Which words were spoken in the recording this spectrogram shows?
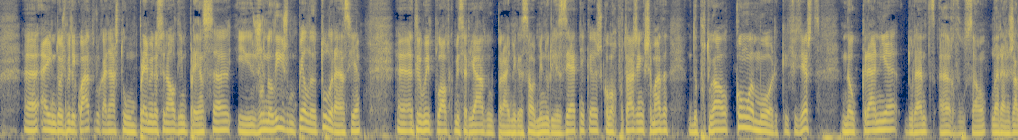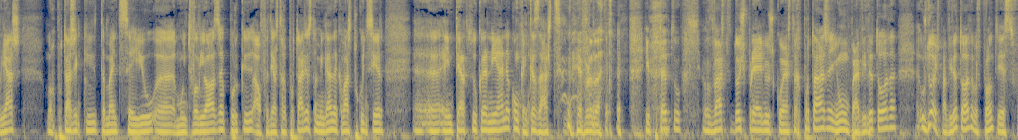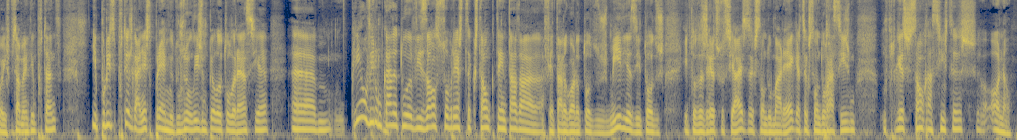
em 2004, ganhaste um Prémio Nacional de Imprensa e Jornalismo pela Tolerância, uh, atribuído pelo Alto Comissariado para a Imigração e Minorias Étnicas, com uma reportagem chamada De Portugal com Amor, que fizeste na Ucrânia durante a Revolução Laranja. Aliás, uma reportagem que também te saiu uh, muito valiosa, porque ao fazer esta reportagem, se não me engano, acabaste por conhecer a intérprete ucraniana com quem casaste. É verdade. e, portanto, levaste dois prémios com esta reportagem, um para a vida toda, os dois para a vida toda, mas pronto, esse foi especialmente importante. E por isso, por teres ganho este prémio do jornalismo pela tolerância, uh, queria ouvir um bocado a tua visão sobre esta questão que tem estado a afetar agora todos os mídias e, todos, e todas as redes sociais, esta questão do Mareg, esta questão do racismo. Os portugueses são racistas ou não?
